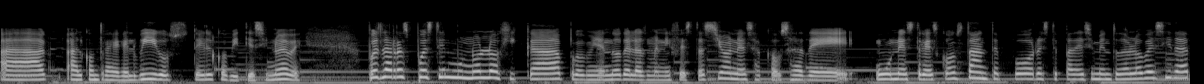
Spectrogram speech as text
al contraer el virus del COVID-19 pues la respuesta inmunológica proveniendo de las manifestaciones a causa de un estrés constante por este padecimiento de la obesidad,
